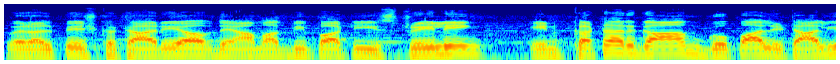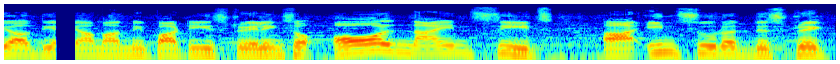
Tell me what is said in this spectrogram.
where Alpesh Kathiria of the Aam Aadmi Party is trailing. In Katargam, Gopal Italia of the Aam Aadmi Party is trailing. So all nine seats are in Surat district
